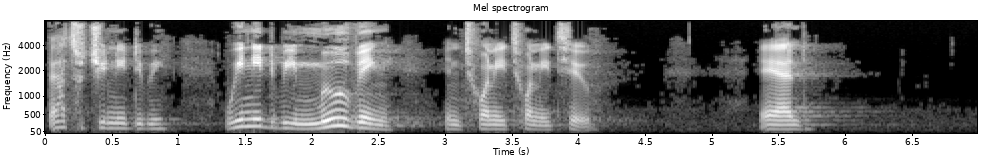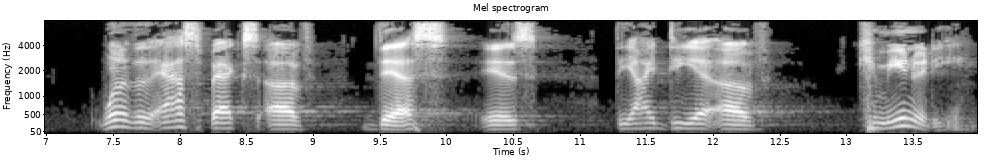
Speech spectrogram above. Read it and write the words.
That's what you need to be we need to be moving in 2022. And one of the aspects of this is the idea of community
